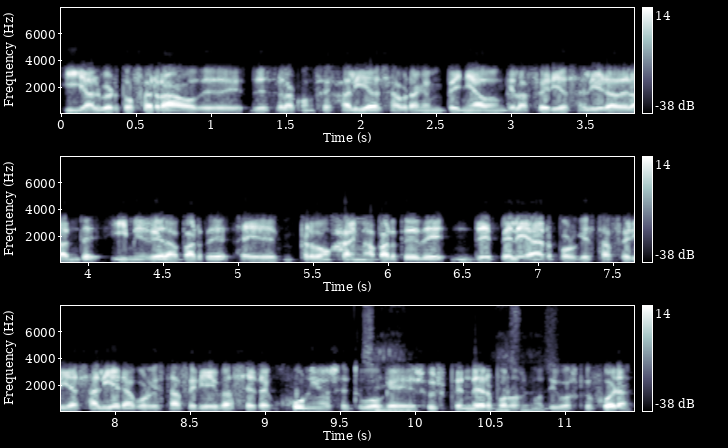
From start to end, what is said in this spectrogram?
y Alberto Ferrao desde la concejalía se habrán empeñado en que la feria saliera adelante y Miguel aparte eh, perdón Jaime aparte de, pelear porque esta feria saliera porque esta feria iba a ser en junio se tuvo que suspender por los motivos que fuera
